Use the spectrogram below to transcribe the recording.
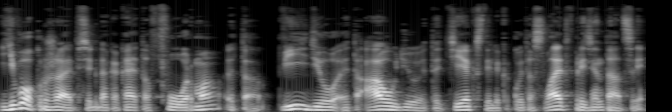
Его окружает всегда какая-то форма, это видео, это аудио, это текст или какой-то слайд в презентации,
